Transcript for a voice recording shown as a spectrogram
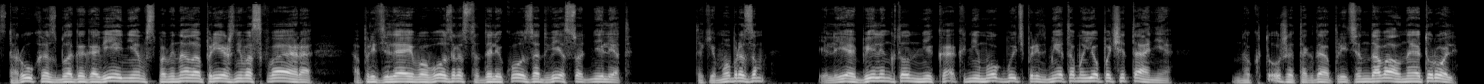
Старуха с благоговением вспоминала прежнего Сквайра, определяя его возраст далеко за две сотни лет. Таким образом, Илья Биллингтон никак не мог быть предметом ее почитания — но кто же тогда претендовал на эту роль?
